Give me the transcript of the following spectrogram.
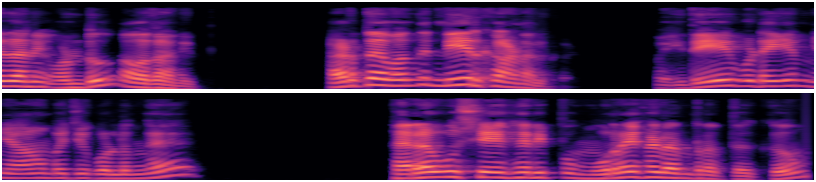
சேதனை ஒன்று அவதானிப்பு அடுத்தது வந்து நேர்காணல்கள். இப்போ இதே விடயம் ஞாபகம் வச்சு கொள்ளுங்க. தரவு சேகரிப்பு முறைகள்ன்றதுக்கும்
